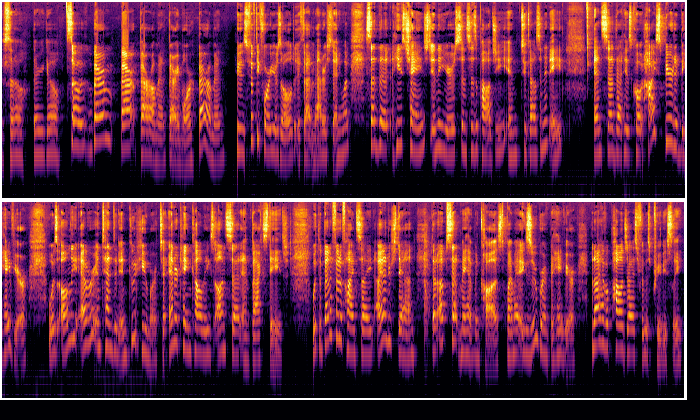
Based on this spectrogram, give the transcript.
So there you go. So Bar- Bar- Barrowman, Barrymore, Barrowman who's 54 years old, if that matters to anyone, said that he's changed in the years since his apology in 2008 and said that his quote high spirited behavior was only ever intended in good humor to entertain colleagues on set and backstage. With the benefit of hindsight, I understand that upset may have been caused by my exuberant behavior, and I have apologized for this previously.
